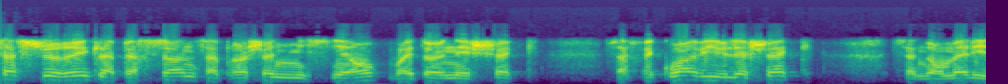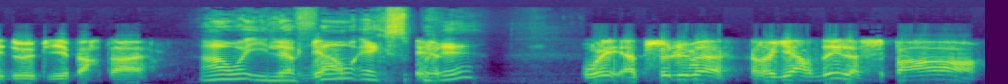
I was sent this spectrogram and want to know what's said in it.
s'assurer que la personne, sa prochaine mission, va être un échec. Ça fait quoi vivre l'échec? Ça nous remet les deux pieds par terre. Ah oui, ils le font exprès? Oui, absolument. Regardez le sport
